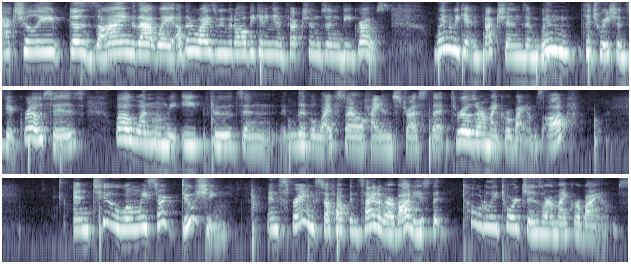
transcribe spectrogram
actually designed that way. Otherwise, we would all be getting infections and be gross. When we get infections and when situations get gross is well, one, when we eat foods and live a lifestyle high in stress that throws our microbiomes off. And two, when we start douching and spraying stuff up inside of our bodies that totally torches our microbiomes.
